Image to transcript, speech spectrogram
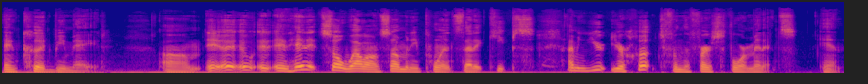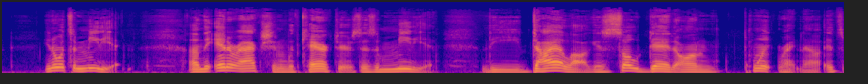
and could be made. Um, it, it, it, hit it so well on so many points that it keeps. I mean, you're you're hooked from the first four minutes in. You know, it's immediate. Um, the interaction with characters is immediate. The dialogue is so dead on point right now. It's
